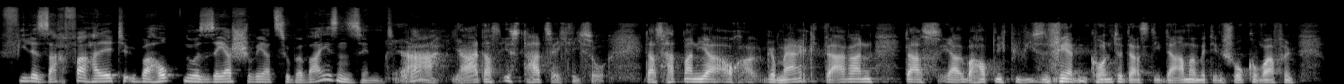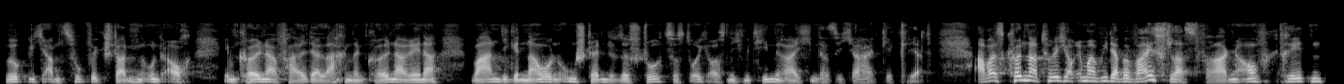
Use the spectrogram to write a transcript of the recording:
viele Sachverhalte überhaupt nur sehr schwer zu beweisen sind. Ja, oder? ja, das ist tatsächlich so. Das hat man ja auch gemerkt daran, dass ja überhaupt nicht bewiesen werden konnte, dass die Dame mit den Schokowaffeln wirklich am Zugweg standen und auch im Kölner Fall der lachenden Kölner Arena waren die genauen Umstände des Sturzes durchaus nicht mit hinreichender Sicherheit geklärt. Aber es können natürlich auch immer wieder Beweislastfragen auftreten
